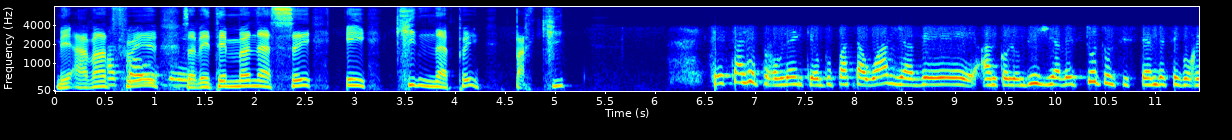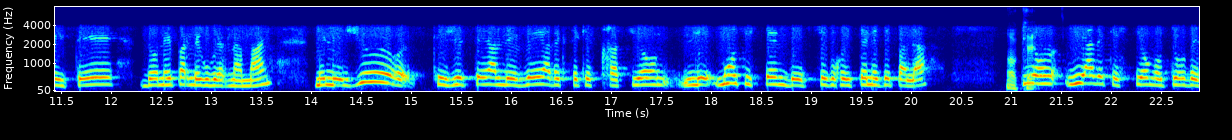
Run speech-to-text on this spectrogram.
Mais avant de fuir, vous avez été menacé et kidnappé. Par qui? C'est ça le problème qu'on ne peut pas savoir. Il y avait, en Colombie, il y avait tout un système de sécurité donné par le gouvernement. Mais le jour que j'étais enlevée avec séquestration, mon système de sécurité n'était pas là. il y a des questions autour de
